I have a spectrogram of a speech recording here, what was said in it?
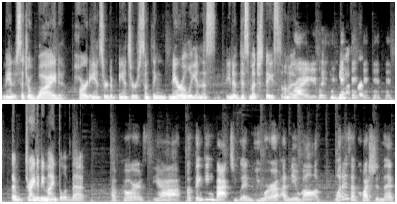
man it's such a wide hard answer to answer something narrowly in this you know this much space on a right. Yeah right. so trying to be mindful of that. Of course yeah. But thinking back to when you were a new mom what is a question that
